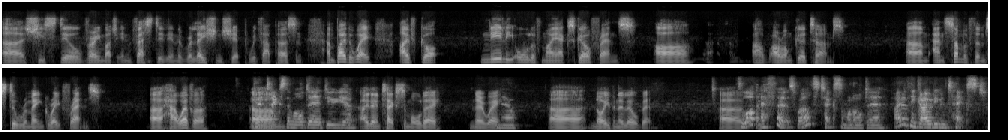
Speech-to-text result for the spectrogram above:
uh she's still very much invested in the relationship with that person. And by the way i've got nearly all of my ex-girlfriends are are, are on good terms. Um and some of them still remain great friends. Uh however you don't text um, them all day, do you? i don't text them all day. No way. No, uh not even a little bit. Uh it's a lot of effort as well to text someone all day. I don't think I would even text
